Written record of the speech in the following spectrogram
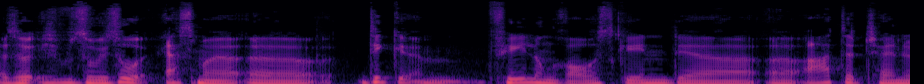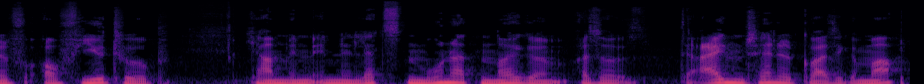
Also ich sowieso erstmal äh, dicke Empfehlung rausgehen, der äh, Arte-Channel auf YouTube. Die haben den in den letzten Monaten neu, also der eigenen Channel quasi gemacht.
